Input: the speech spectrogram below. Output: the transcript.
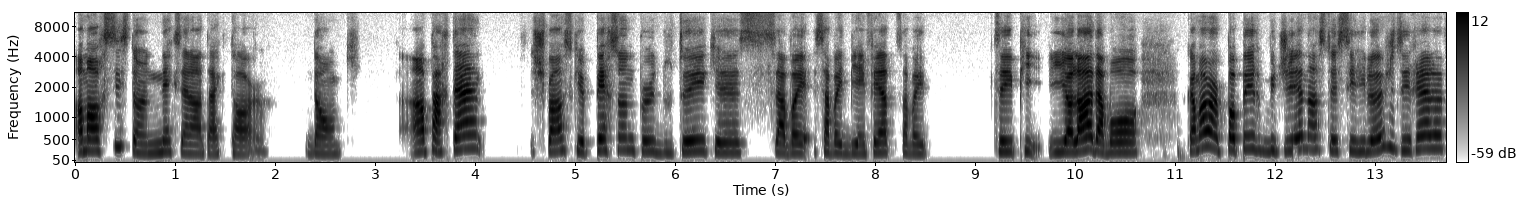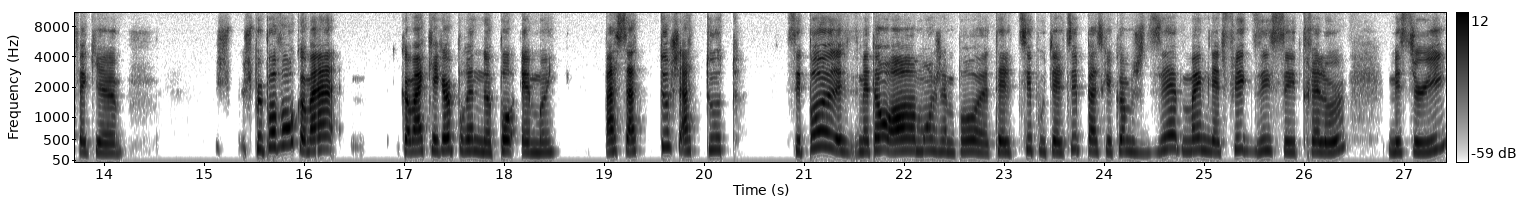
Omar Sy, c'est un excellent acteur. Donc, en partant, je pense que personne ne peut douter que ça va, ça va être bien fait, ça va être puis il a l'air d'avoir quand même un pas pire budget dans cette série-là, je dirais. Là, fait que je, peux pas voir comment, comment quelqu'un pourrait ne pas aimer. Parce que ça touche à tout. C'est pas, mettons, ah, moi, j'aime pas euh, tel type ou tel type, parce que comme je disais, même Netflix dit c'est thriller, mystery,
